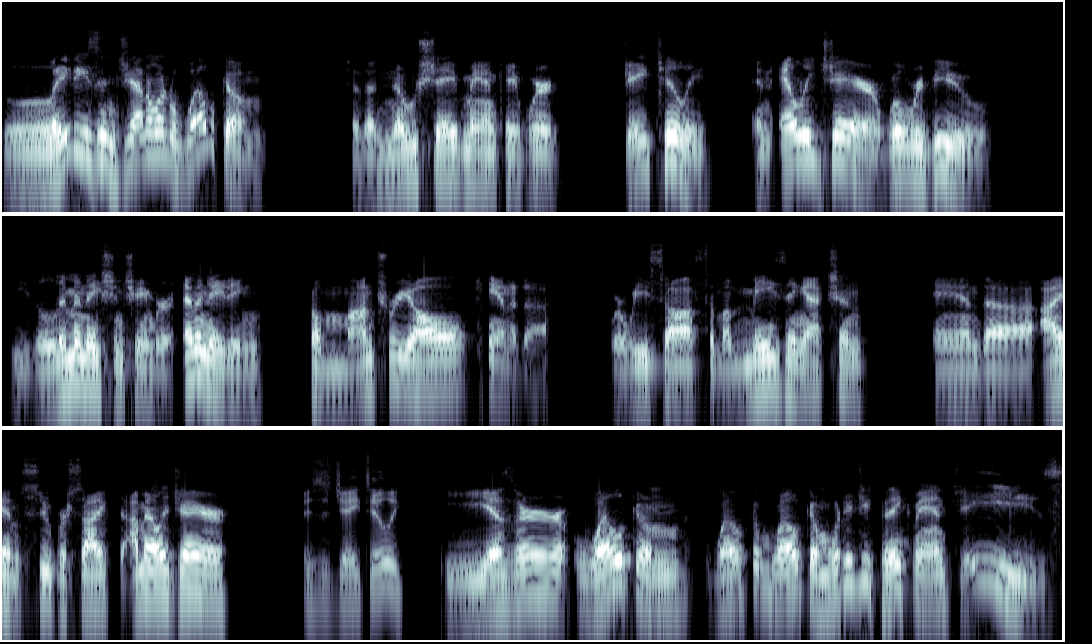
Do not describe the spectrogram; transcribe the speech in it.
Ladies and gentlemen, welcome to the No Shave Man Cave, where Jay Tilly and Ellie Jair will review the Elimination Chamber emanating from Montreal, Canada, where we saw some amazing action. And uh, I am super psyched. I'm Ellie Jair. This is Jay Tilly. Yes, sir. Welcome, welcome, welcome. What did you think, man? Jeez.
